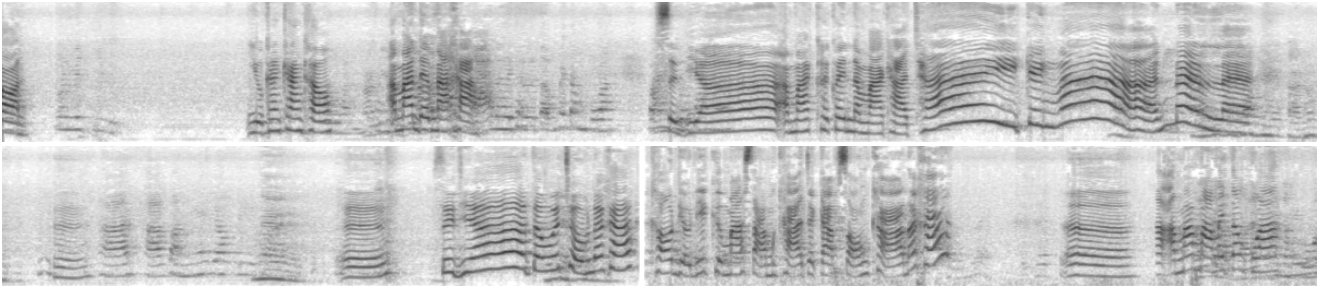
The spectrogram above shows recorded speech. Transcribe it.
ก่อน มันไม่ดีอยู่ข้างๆเขาอาม่าเดินมาค่ะ ขวเลยเธอต้องไม่ต้องกลัวสุดยอดอาม่าค่อยๆนำมาค่ะ ใช่ เก่งมาก นั่นแหละขาโน่นเออ ขาขาฝั่งนี้ยกดีแม่เออ สุดยอดท่านผู้ชมนะคะ เขาเดี๋ยวนี้คือมาสามขาจะกลับสองขานะคะ เอออะอาม่ามาไม่ต้องกลัวไม่ต้องกลัว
